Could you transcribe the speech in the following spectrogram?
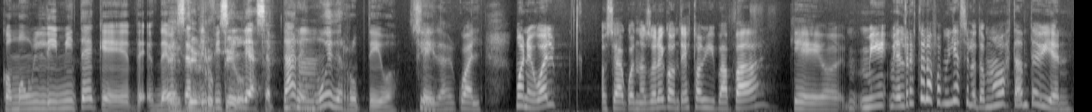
como un límite que de- debe Es ser disruptivo. difícil de aceptar, es muy disruptivo. Sí, tal cual. Bueno, igual, o sea, cuando yo le contesto a mi papá que mi- el resto de la familia se lo tomó bastante bien.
